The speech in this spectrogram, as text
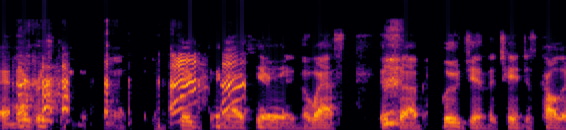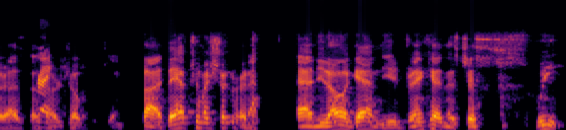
And empress is a big thing out here in the West. It's a blue gin that changes color, as does right. our Joker gin. But they have too much sugar in it. And you know, again, you drink it and it's just sweet.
